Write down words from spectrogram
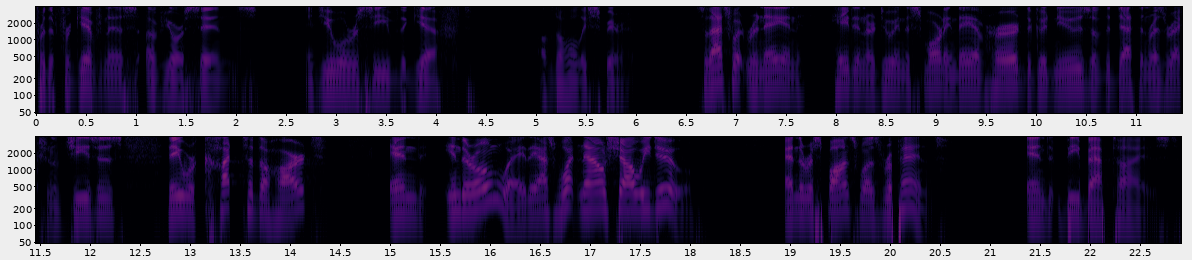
for the forgiveness of your sins, and you will receive the gift of the Holy Spirit. So that's what Renee and Hayden are doing this morning. They have heard the good news of the death and resurrection of Jesus. They were cut to the heart, and in their own way, they asked, What now shall we do? And the response was, Repent and be baptized.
